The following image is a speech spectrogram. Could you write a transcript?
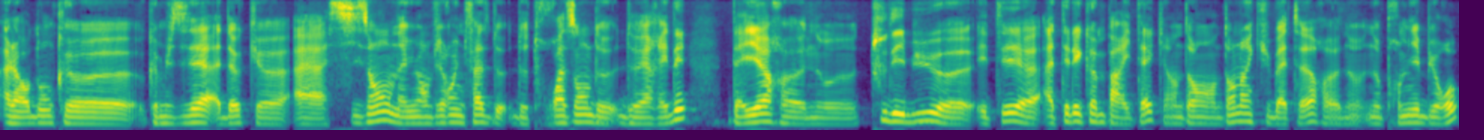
Alors donc, euh, comme je disais, Adoc euh, a 6 ans, on a eu environ une phase de, de 3 ans de, R&D. D'ailleurs, euh, nos tout débuts étaient à Télécom Paritech, hein, dans, l'incubateur, nos, premiers bureaux.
